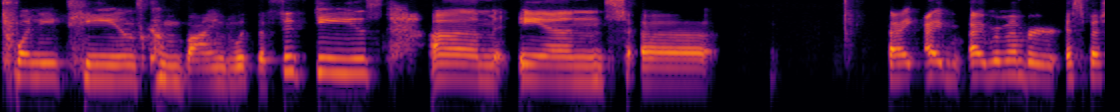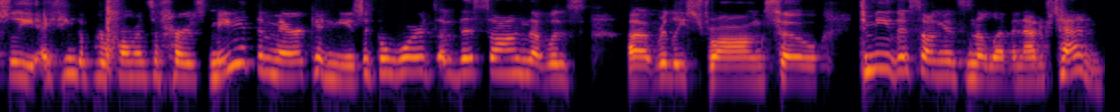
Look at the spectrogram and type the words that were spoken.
20 teens combined with the 50s um, and uh, I, I, I remember especially I think a performance of hers maybe at the American Music Awards of this song that was uh, really strong. So to me, this song is an 11 out of 10.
